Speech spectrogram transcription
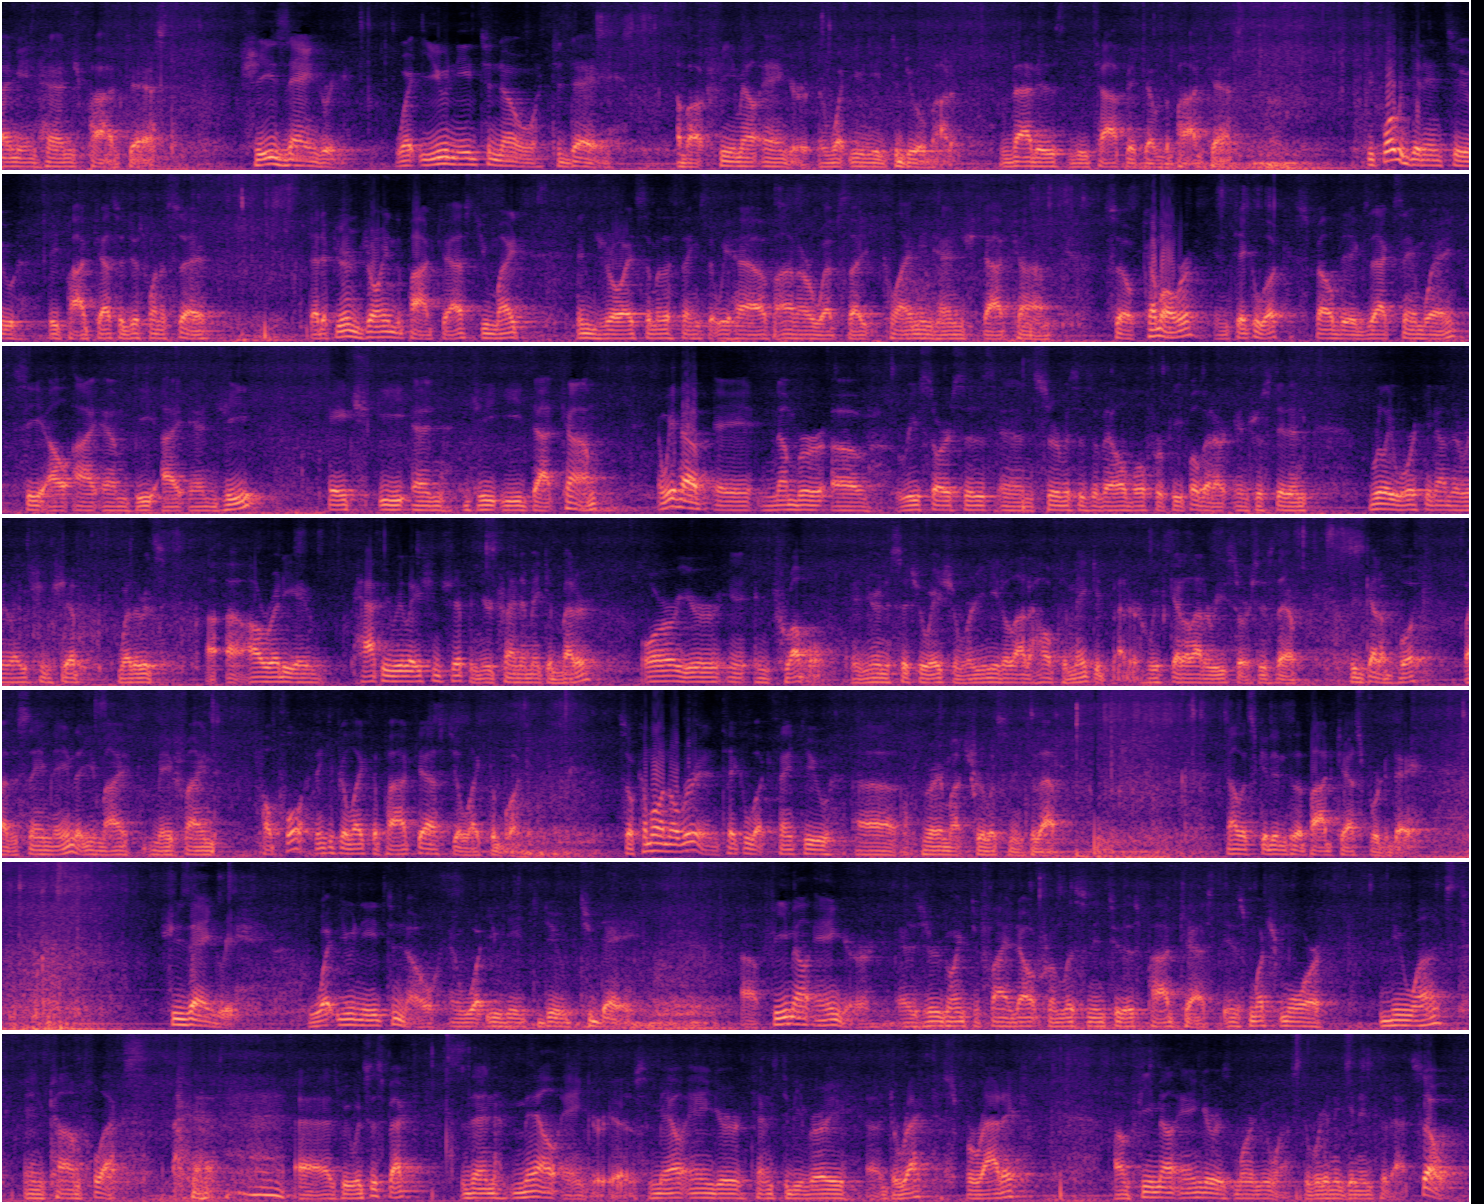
Climbing Henge podcast. She's angry. What you need to know today about female anger and what you need to do about it. That is the topic of the podcast. Before we get into the podcast, I just want to say that if you're enjoying the podcast, you might enjoy some of the things that we have on our website, climbinghenge.com. So come over and take a look, spelled the exact same way C L I M B I N G H E N G E dot com. And we have a number of resources and services available for people that are interested in really working on their relationship, whether it's uh, uh already a happy relationship and you're trying to make it better, or you're in, in, trouble and you're in a situation where you need a lot of help to make it better. We've got a lot of resources there. We've got a book by the same name that you might may find helpful. I think if you like the podcast, you'll like the book. So come on over and take a look. Thank you uh, very much for listening to that. Now let's get into the podcast for today. She's angry. What you need to know and what you need to do today uh, female anger, as you're going to find out from listening to this podcast, is much more nuanced and complex, as we would suspect, than male anger is. Male anger tends to be very uh, direct, sporadic. Um, female anger is more nuanced, and we're going to get into that. So,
